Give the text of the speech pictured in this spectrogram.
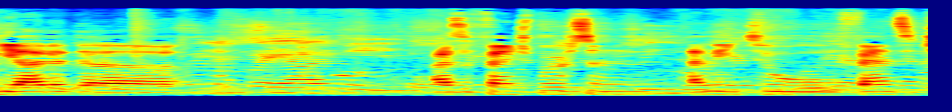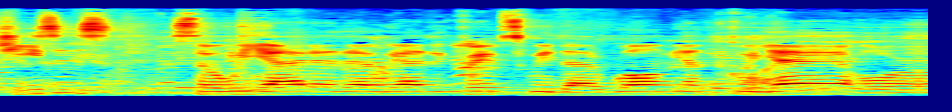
we added, uh, as a French person, I'm into fancy cheeses, so we added uh, we added crepes with uh, raw milk Gruyere or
